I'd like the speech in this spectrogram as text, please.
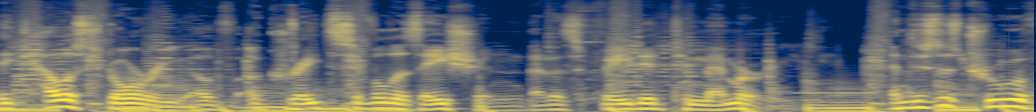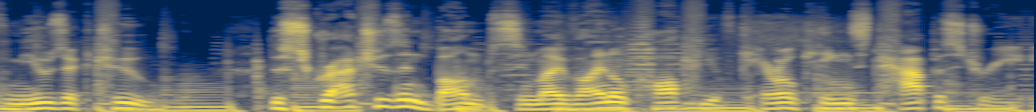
They tell a story of a great civilization that has faded to memory. And this is true of music too. The scratches and bumps in my vinyl copy of Carole King's Tapestry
